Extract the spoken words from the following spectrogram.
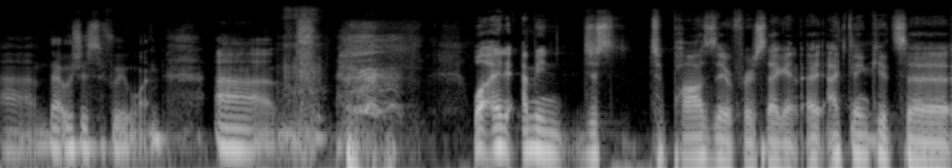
um, that was just a free one. Um, Well, I, I mean, just to pause there for a second, I, I think it's a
